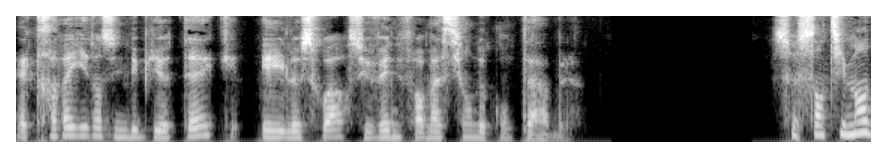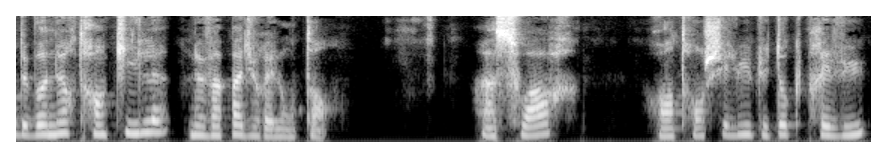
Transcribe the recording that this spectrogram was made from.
elle travaillait dans une bibliothèque et le soir suivait une formation de comptable. Ce sentiment de bonheur tranquille ne va pas durer longtemps. Un soir, rentrant chez lui plus tôt que prévu,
